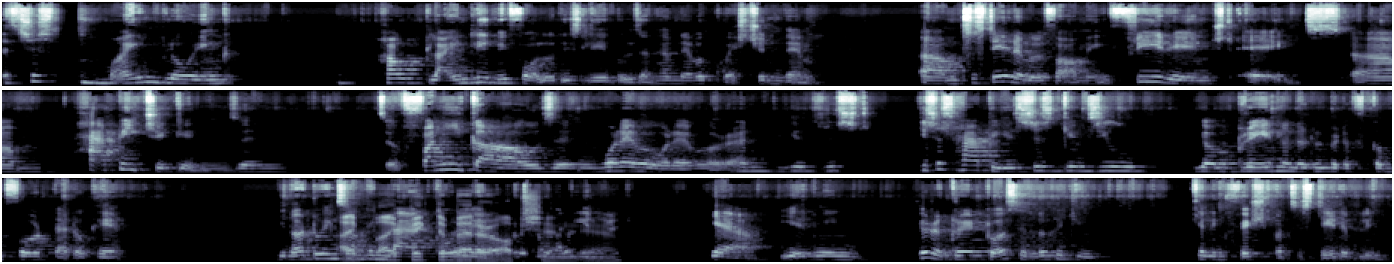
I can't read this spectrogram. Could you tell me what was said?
it's just mind blowing how blindly we follow these labels and have never questioned them. Um, sustainable farming, free range eggs, um, happy chickens, and funny cows and whatever, whatever. And you're just you're just happy. It just gives you your brain a little bit of comfort that okay, you're not doing something I, I bad. picked a better option. Yeah. yeah, I mean, you're a great person. Look at you killing fish, but sustainably.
